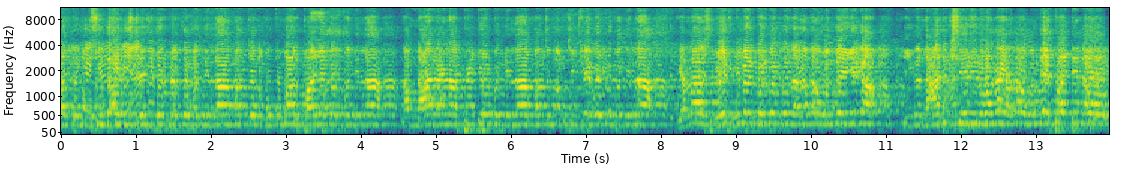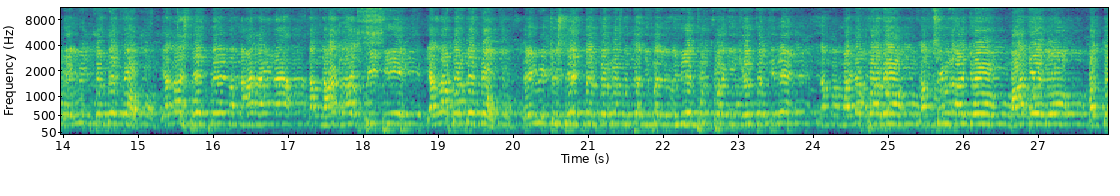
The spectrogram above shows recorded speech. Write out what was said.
ಮತ್ತು ನಮ್ಮ ಸುಧಾರು ಸ್ಟೇಜ್ ಬರಬೇಕು ಬಂದಿಲ್ಲ ಮತ್ತು ನಮ್ಮ ಕುಮಾರ್ ಪಾಳ್ಯದವ್ರು ಬಂದಿಲ್ಲ, ನಮ್ಮ ನಾರಾಯಣ ಪಿಟಿ ಅವ್ರು ಬಂದಿಲ್ಲ ಮತ್ತು ನಮ್ಮ ಚಿಕ್ಕೇಗೌಡರು ಬಂದಿಲ್ಲ. ಎಲ್ಲ ವೇದಿಕೆ ಮೇಲೆ ಬರ್ಬೇಕು ನಾವೆಲ್ಲ ಒಂದೇ ಈಗ. ಈಗ ನಾಟಕ ಸೇರಿರುವಾಗ ಎಲ್ಲ ಒಂದೇ ಪಾರ್ಟಿ ನಾವು ದಯವಿಟ್ಟು ಬರ್ಬೇಕು. ಎಲ್ಲ ಸ್ಟೇಜ್ ಮೇಲೆ ನಮ್ಮ ನಾರಾಯಣ, ನಮ್ಮ ನಾಗರಾಜ್ ಪಿಟಿ ಎಲ್ಲ ಬರ್ಬೇಕು. ದಯವಿಟ್ಟು ಸ್ಟೇಜ್ ಮೇಲೆ ಬರ್ಬೇಕು ಅಂತ ನಿಮ್ಮಲ್ಲಿ ವಿನಯಪೂರ್ವಕವಾಗಿ ಕೇಳ್ಕೊಳ್ತೀನಿ. ನಮ್ಮ ಮಂಡಪ್ಪರು ನಮ್ಮ ಶಿವರಾಜು, ಮಹಾದೇವು ಮತ್ತು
